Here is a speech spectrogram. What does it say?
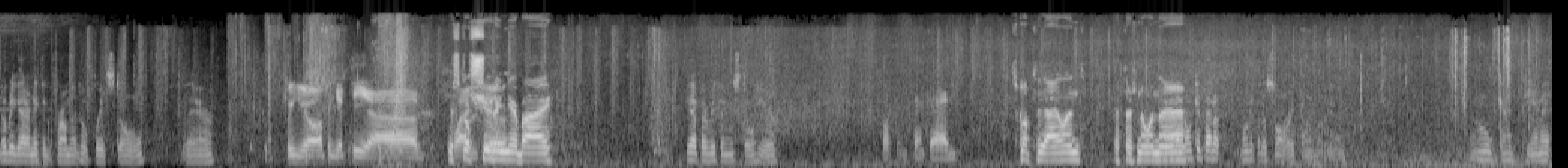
Nobody got anything from it. Hopefully, it's still there. We can go up and get the. uh They're still shooting too. nearby. Yep, everything's still here. Fucking thank God. Let's go up to the island. If there's no one Uh, there. don't get that. Don't get that assault rifle ammo again. Oh god damn it!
